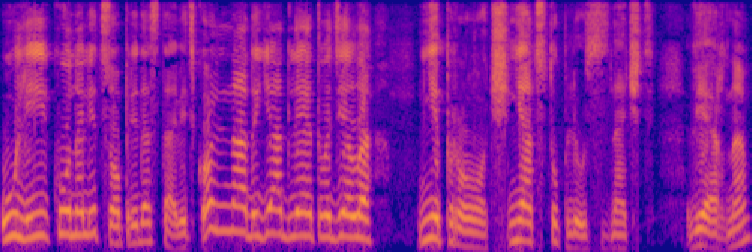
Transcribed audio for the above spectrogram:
улику на лицо предоставить. Коль надо, я для этого дела не прочь, не отступлюсь, значит. Верно.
